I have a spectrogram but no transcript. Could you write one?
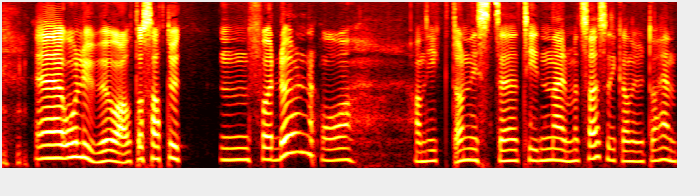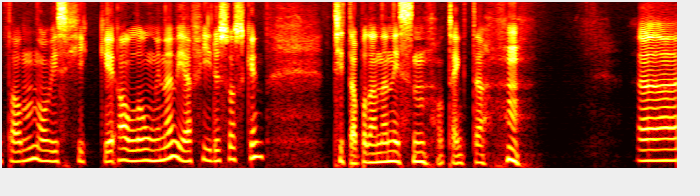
eh, og lue og alt, og satt utenfor døren. og han gikk da nistetiden nærmet seg, så gikk han ut og henta den, og vi kikket alle ungene, vi er fire søsken, titta på denne nissen og tenkte hm, eh,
